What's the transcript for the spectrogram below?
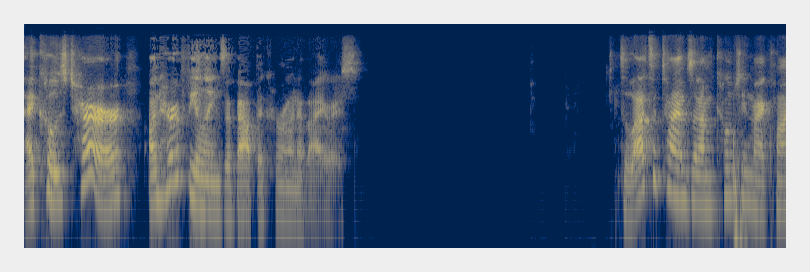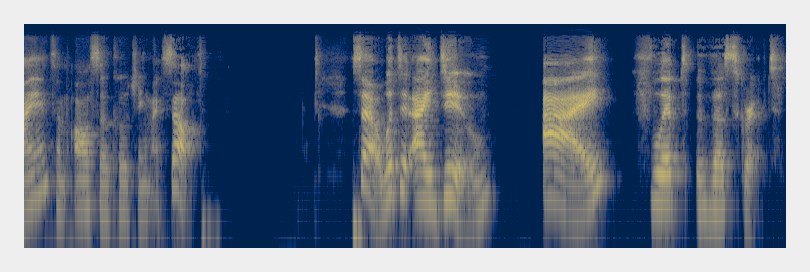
I coached her on her feelings about the coronavirus. So lots of times when I'm coaching my clients, I'm also coaching myself. So what did I do? I flipped the script,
